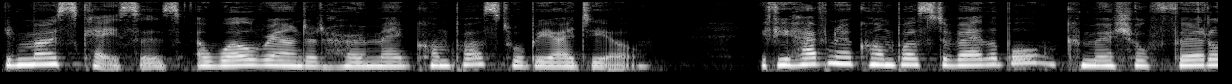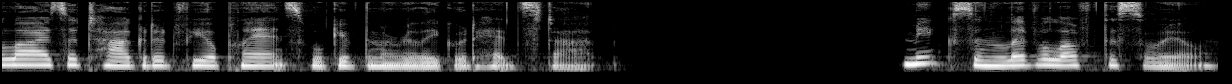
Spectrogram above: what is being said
In most cases, a well rounded homemade compost will be ideal. If you have no compost available, commercial fertiliser targeted for your plants will give them a really good head start. Mix and level off the soil.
